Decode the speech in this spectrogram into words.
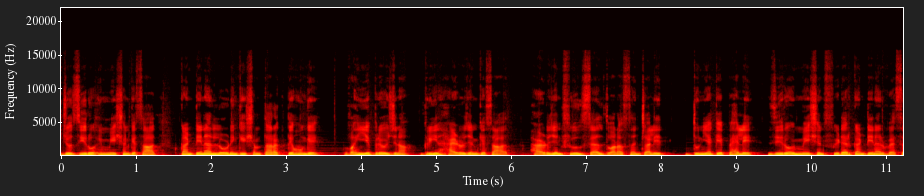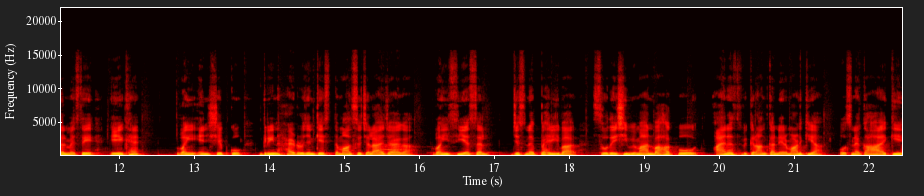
जो ज़ीरो इमिशन के साथ कंटेनर लोडिंग की क्षमता रखते होंगे। वहीं ये परियोजना ग्रीन हाइड्रोजन के साथ हाइड्रोजन फ्यूल सेल द्वारा संचालित दुनिया के पहले zero emission feeder container vessel में से एक हैं। वहीं इन शिप को ग्रीन हाइड्रोजन के इस्तेमाल से चलाया जाएगा। वहीं सी जिसने पहली बार स्वदेशी विमान वाहक पोत आई विक्रांत का निर्माण किया। उसने कहा है कि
